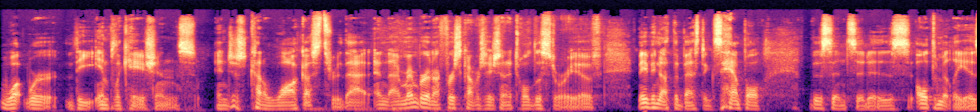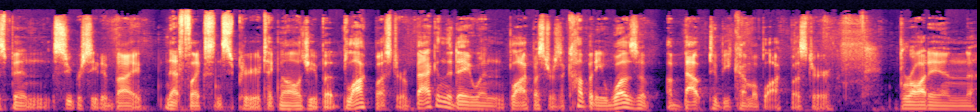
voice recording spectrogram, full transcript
what were the implications and just kind of walk us through that. And I remember in our first conversation, I told the story of maybe not the best example, since it is ultimately has been superseded by Netflix and superior technology. But Blockbuster, back in the day when Blockbuster as a company was a, about to become a Blockbuster, brought in, I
